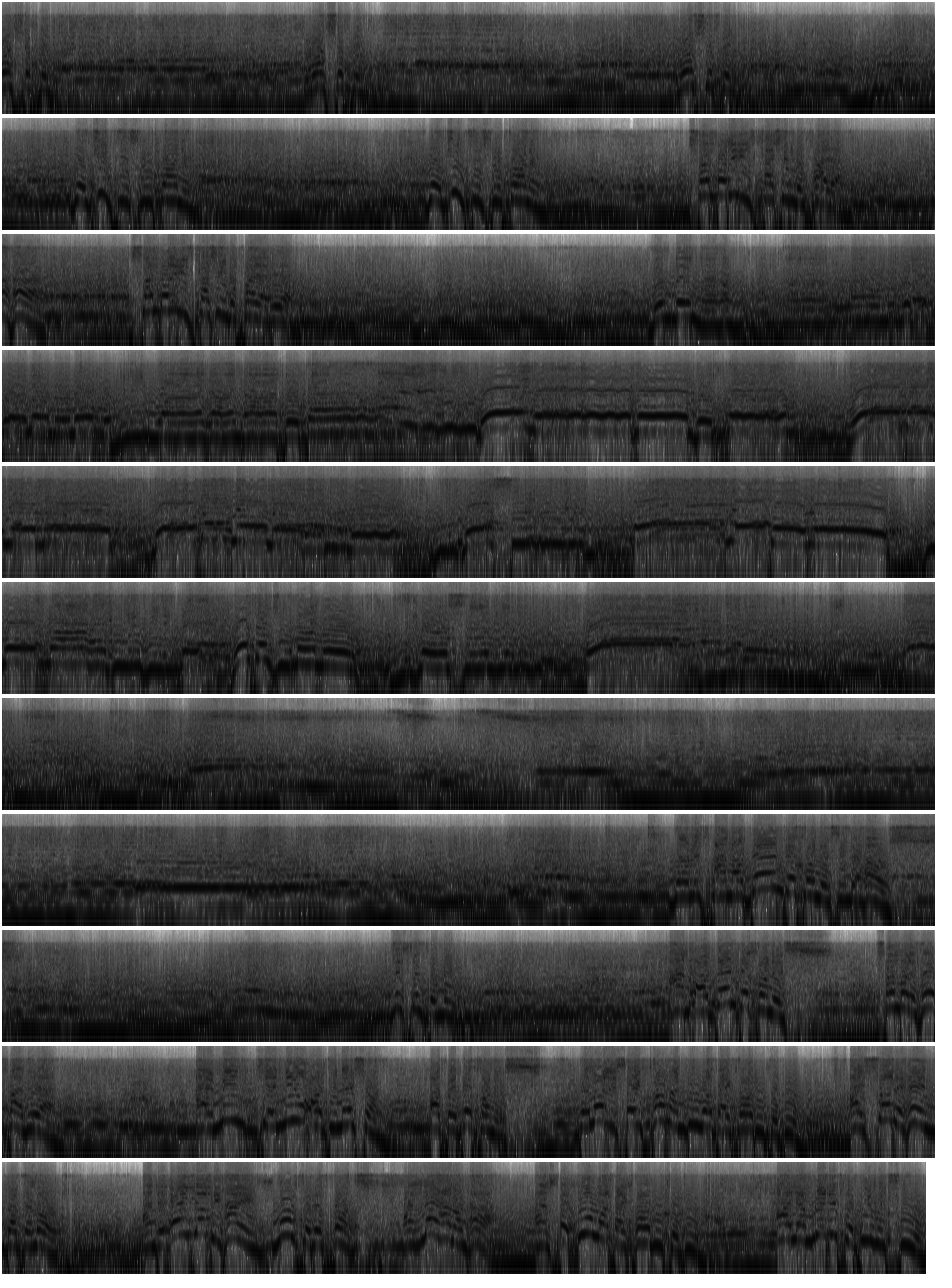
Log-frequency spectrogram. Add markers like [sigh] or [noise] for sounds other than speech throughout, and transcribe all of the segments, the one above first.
Worship him. Worship him. Worship him. The gift is returning. The gift is returning. Somebody is catching the fire. [laughs] Somebody is catching the fire here. [laughs] [laughs] There is an ordained deaconess in the house. Somebody help her there. I mean the new ordination of a deaconess. The Lord is saying, come and do what I called you to do. I saw the hand of the Lord. And the angel behind moved to the front and lay hand on her and said, do what I called you to do. I am ready to be with you.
